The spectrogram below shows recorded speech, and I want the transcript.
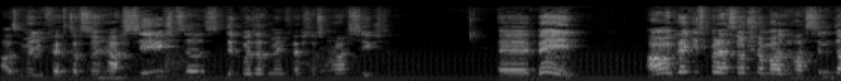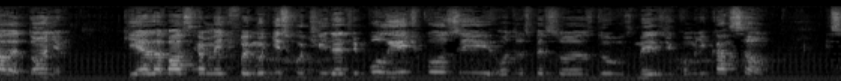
as manifestações racistas, depois das manifestações racistas. É, bem, há uma grande expressão chamada racismo da Letônia, que ela basicamente foi muito discutida entre políticos e outras pessoas dos meios de comunicação, de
